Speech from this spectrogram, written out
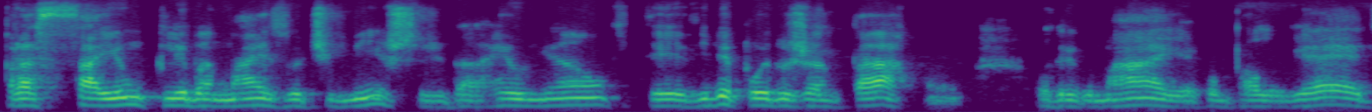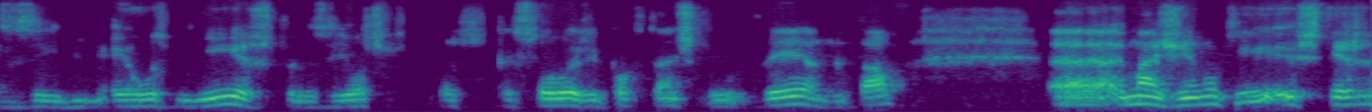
para sair um clima mais otimista da reunião que teve, e depois do jantar com Rodrigo Maia, com Paulo Guedes e, e os ministros e outras, outras, pessoas importantes do governo e tal, uh, imagino que esteja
